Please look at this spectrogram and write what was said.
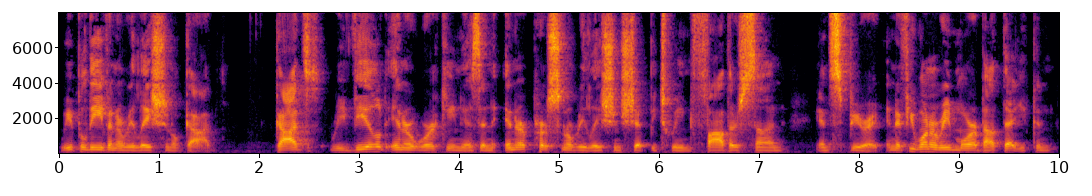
We believe in a relational God. God's revealed inner working is an interpersonal relationship between Father, Son, and Spirit. And if you want to read more about that, you can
